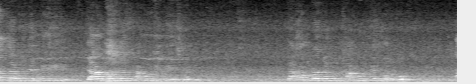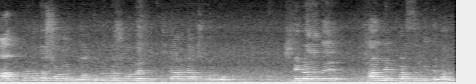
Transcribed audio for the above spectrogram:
আচার্যকে দেখি যার মধ্যে ঠাকুরকে পেয়েছি তা আমরা যখন ঠাকুরকে ধরবো আপ্রাণতার সঙ্গে যতটুকু সময় তার কাজ করব, সেটা যাতে হান্ড্রেড পার্সেন্ট দিতে পারি।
